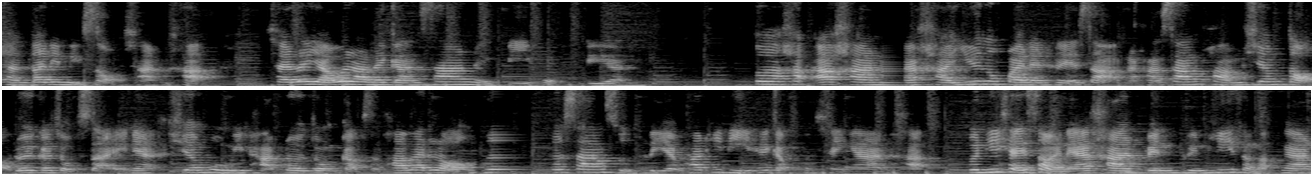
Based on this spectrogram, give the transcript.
ชั้นใต้ดินอีก 2 ชั้นค่ะ ใช้ระยะเวลาในการสร้าง 1 ปี 6 เดือน ตัวอาคารนะคะยื่นลงไปในทะเลสาบนะคะ สร้างความเชื่อมต่อด้วยกระจกใสเนี่ยเชื่อมภูมิทัศน์โดยตรงกับสภาพแวดล้อมเพื่อเพื่อสร้างสุนทรียภาพที่ดีให้กับคนใช้งานค่ะ พื้นที่ใช้สอยในอาคารเป็นพื้นที่สำหรับงาน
